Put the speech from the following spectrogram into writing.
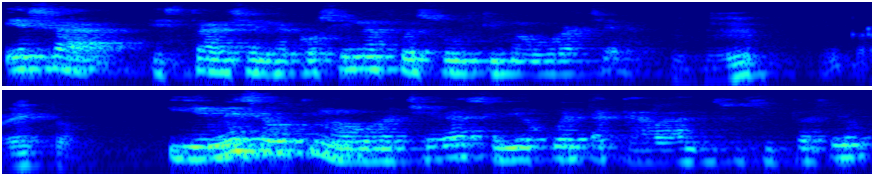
esa estancia en la cocina fue su última borrachera. Correcto. Y en esa última borrachera se dio cuenta cabal de su situación,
